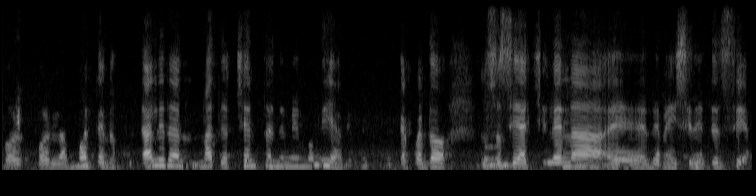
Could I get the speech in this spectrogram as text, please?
por, por las muertes en hospitales, eran más de 80 en el mismo día, de acuerdo a la Sociedad Chilena eh, de Medicina Intensiva.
